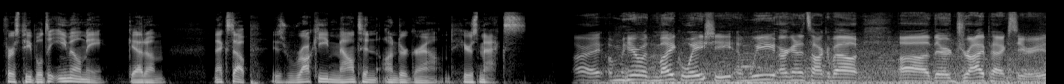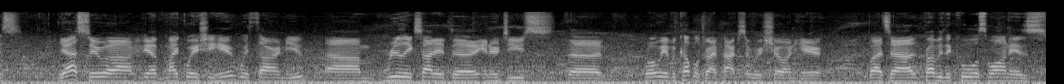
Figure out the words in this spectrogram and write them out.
First people to email me, get them. Next up is Rocky Mountain Underground. Here's Max. All right, I'm here with Mike Weishi, and we are going to talk about uh, their dry pack series. Yeah, so uh, yeah, Mike Weishi here with RMU. Um, really excited to introduce the. Well, we have a couple dry packs that we're showing here, but uh, probably the coolest one is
